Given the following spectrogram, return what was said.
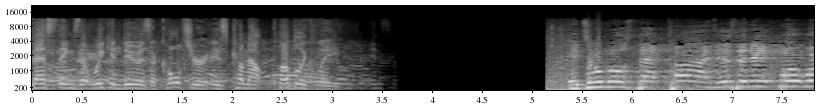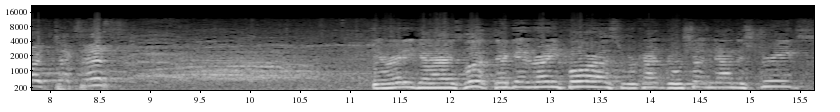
best things that we can do as a culture is come out publicly. It's almost that time, isn't it, Fort Worth, Texas? Get ready, guys. Look, they're getting ready for us. We're, kind we're shutting down the streets.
